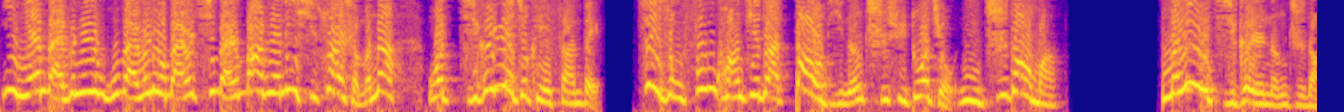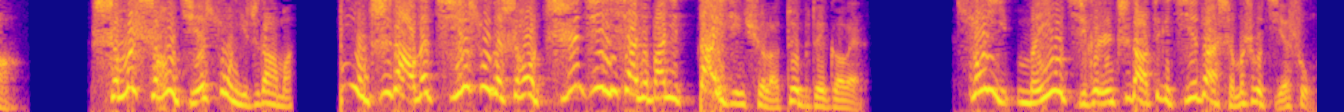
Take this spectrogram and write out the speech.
一年百分之五、百分之六、百分之七、百分之八，这利息算什么呢？我几个月就可以翻倍。这种疯狂阶段到底能持续多久？你知道吗？没有几个人能知道。什么时候结束？你知道吗？不知道，那结束的时候直接一下就把你带进去了，对不对，各位？所以没有几个人知道这个阶段什么时候结束。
